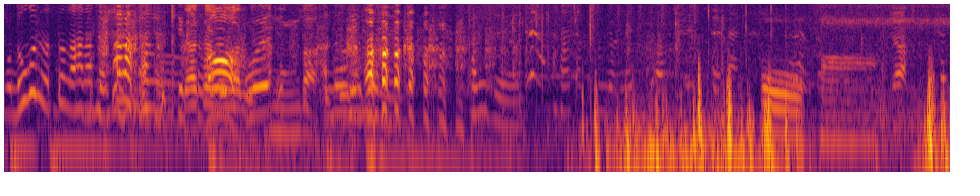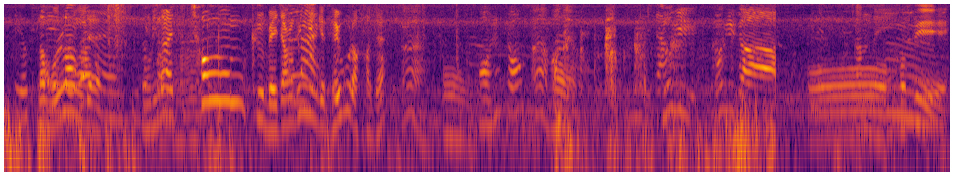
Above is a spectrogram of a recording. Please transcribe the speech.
뭐 녹으면 또너 하나 더 살아가는 거지. 내가 잘 어. 몰랐네. 안 먹는다. 안 녹으면 반지. 오. 역시. 나 몰랐는데 이거는 우리나라에서 처음 그 매장 생긴 게 대구 라카드? 네. 어 진짜? 네 맞아요. 거기 거기가 오, 커피.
